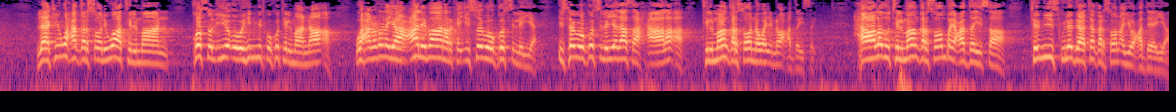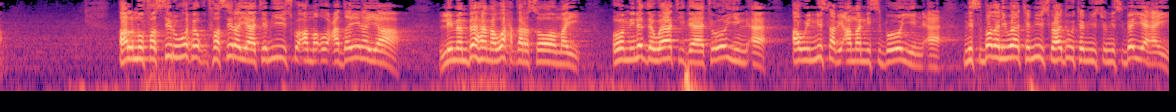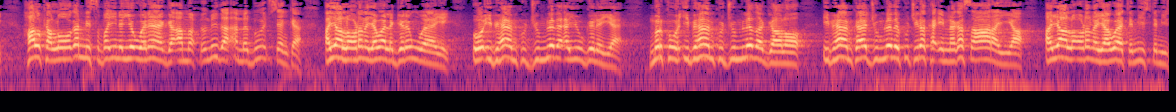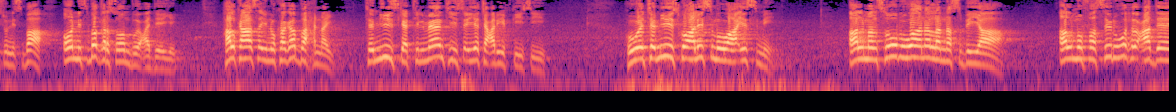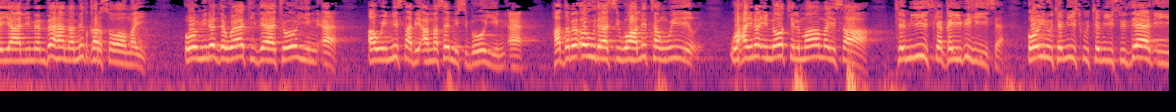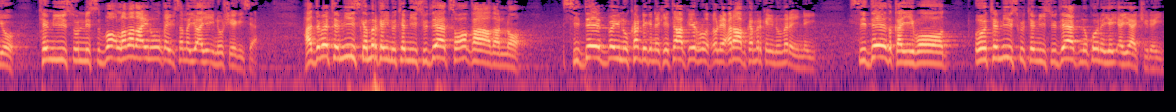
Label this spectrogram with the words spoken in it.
Laakiin waxa qarsooni waa tilmaan qosol iyo oohin midku ku tilmaanaa ah. Waxaan odhanayaa cali baan arkay isagoo qoslaya isagoo qoslayadaasaa xaalo ah. Tilmaan qarsoonna way inoo caddaysay. Xaaladu tilmaan qarsoon bay caddaysaa tamyiiskuna daato qarsoon ayuu caddeeyaa. Almufasiru wuxuu fasirayaa tamyiisku ama uu caddaynayaa liman bahama wax qarsoomay oo mina dawaati daatooyin ah aw inisabi ama nisbooyin ah. Nisbadani waa tamyiisku hadduu tamyiisu nisbe yahay halka looga nisbaynayo wanaagga ama xumida ama buuxsanka ayaa la odhanayaa waa la garan waayey oo ibhaamku jumlada ayuu gelayaa. Markuu ibhaamku jumlada galo ibhaamkaa jumlada ku jira ka inaga saaraya ayaa la odhanayaa waa tamyiis tamyiisu nisbaa oo nisbe qarsoon buu caddeeyey halkaasaynu kaga baxnay tamyiiska tilmaantiisa iyo tacriifkiisii. Huwa tamyiisku alismu waa ismi. Almansuubu waana la nasbiyaa. Almufasiru wuxuu caddeeyaa liman bahama mid qarsoomay oo mina dawaati daatooyin ah aw inisabi amase nisbooyin ah. Haddaba owdaasi waa litanwiic waxayna inoo tilmaamaysaa tamyiiska qaybihiisa oo inuu tamyiisku tamyiisu daad iyo tamyiisu nisbo labadaa inuu uqaybsamayo ayay inoo sheegaysaa. Haddaba tamyiiska markaynu tamyiisu daad soo qaadanno sideed baynu ka dhignay kitaabkii ruuxulicraabka markaynu maraynay. Sideed qaybood oo tamyiisku tamyiisu daad noqonayey ayaa jiray.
